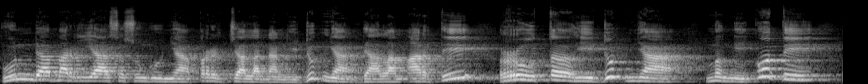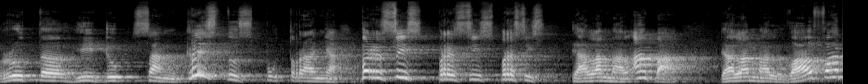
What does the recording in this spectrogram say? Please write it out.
Bunda Maria sesungguhnya perjalanan hidupnya dalam arti rute hidupnya mengikuti rute hidup Sang Kristus putranya. Persis, persis, persis. Dalam hal apa? Dalam hal wafat,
